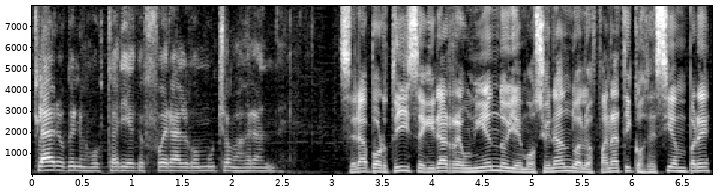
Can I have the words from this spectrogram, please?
claro que nos gustaría que fuera algo mucho más grande. Será por ti, seguirá reuniendo y emocionando a los fanáticos de siempre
